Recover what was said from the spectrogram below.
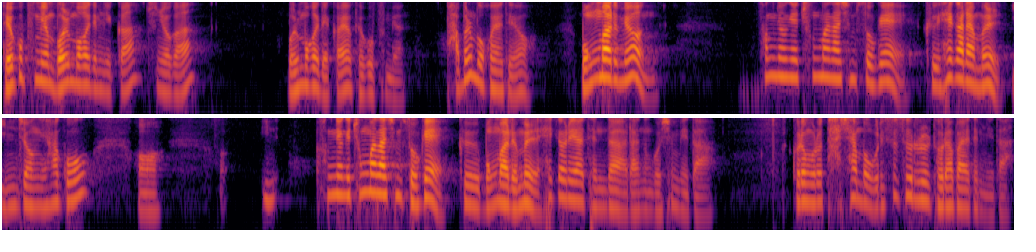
배고프면 뭘 먹어야 됩니까? 주녀가 뭘 먹어야 될까요? 배고프면 밥을 먹어야 돼요. 목마르면 성령의 충만하심 속에 그 해가람을 인정하고 어, 성령의 충만하심 속에 그 목마름을 해결해야 된다라는 것입니다. 그러므로 다시 한번 우리 스스로를 돌아봐야 됩니다.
